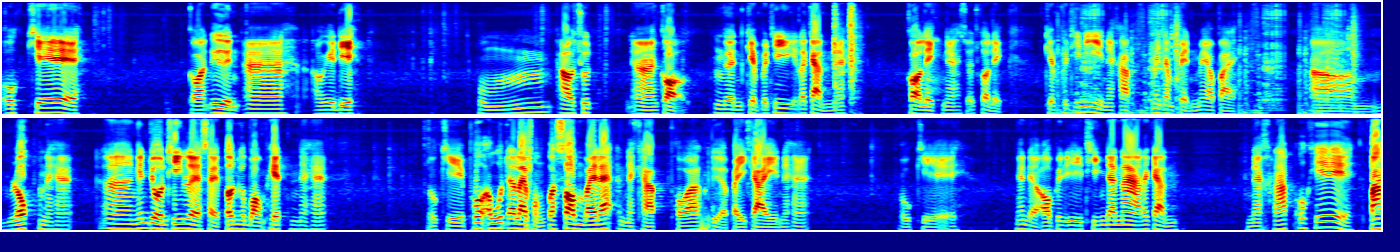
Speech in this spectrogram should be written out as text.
โอเค ก่อนอื่นอ่าเอาไงดี ผมเอาชุดอ่าเกาะเงินเก็บไว้ที่ล้วกันนะเกาะเหล็กนะชุดเกาะเหล็ก เก็บไว้ที่นี่นะครับ ไม่จำเป็นไม่เอาไปอ่าลกนะฮะอ่างั้นโยนทิ้งเลยใส่ต้นกระบองเพชรนะฮะโอเค พวกอาวุธอะไรผมก็ซ่อมไว้แล้วนะครับ เพราะว่าเผื่อไปไกลนะฮะ โอเค งั้นเดี๋ยวเอาไปทิ้งด้านหน้าแล้วกันนะครับ โอเคปะ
